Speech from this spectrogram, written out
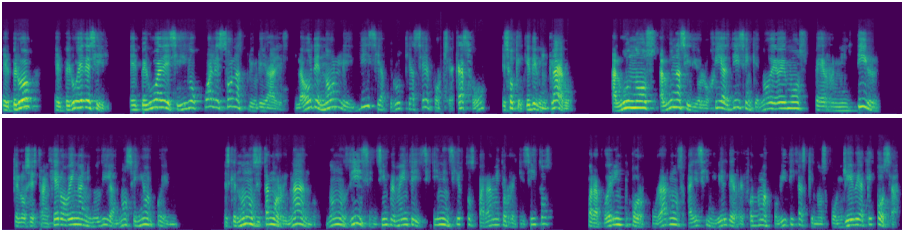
el Perú, el Perú, es decir, el Perú ha decidido cuáles son las prioridades. La OCDE no le dice a Perú qué hacer, por si acaso, eso que quede bien claro. Algunos, algunas ideologías dicen que no debemos permitir que los extranjeros vengan y nos digan, no señor, pues es que no nos están ordenando, no nos dicen, simplemente si tienen ciertos parámetros, requisitos para poder incorporarnos a ese nivel de reformas políticas que nos conlleve a qué cosa?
